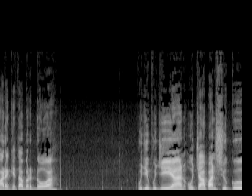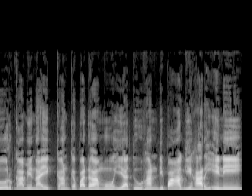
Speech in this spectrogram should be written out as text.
Mari kita berdoa. Puji-pujian, ucapan syukur kami naikkan kepadamu ya Tuhan di pagi hari ini.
